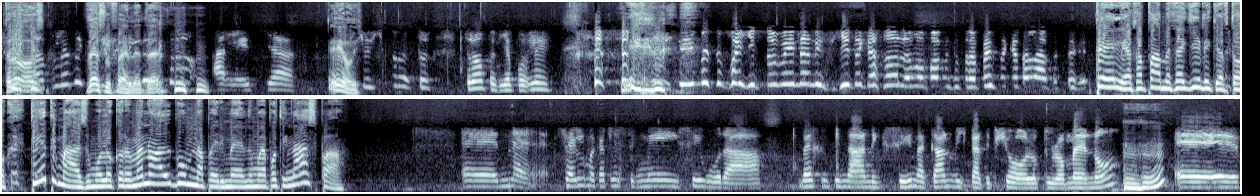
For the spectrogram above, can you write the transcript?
Τρως, δεν σου φαίνεται. Αλήθεια. Ε, όχι. όχι τρώω, παιδιά, πολύ. Είμαι το φαγητό, μην ανησυχείτε καθόλου. Άμα πάμε στο τραπέζι, θα καταλάβετε. Τέλεια, θα πάμε, θα γίνει και αυτό. Τι ετοιμάζουμε, ολοκληρωμένο άλμπουμ να περιμένουμε από την Άσπα. Ε, ναι, θέλουμε κάποια στιγμή σίγουρα μέχρι την Άνοιξη να κάνουμε και κάτι πιο ολοκληρωμένο. Ε,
